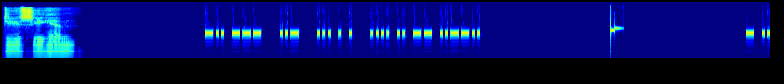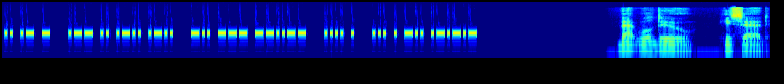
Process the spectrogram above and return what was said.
Do you see him? That will do, he said.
